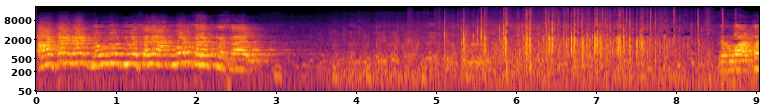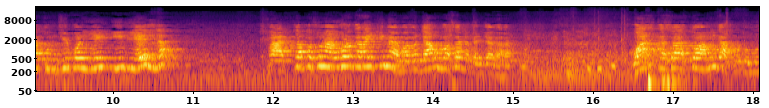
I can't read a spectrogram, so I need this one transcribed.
आठ आठ आठ नऊ नऊ दिवस आले आंघोळ करत नसाल. तर मग आता तुमची पण ईद येईल ना? मग आजच्यापासून आंघोळ करायची नाही. मग जाऊन बसा का त्यांच्या घरात? वास कसा असतो आम्ही दाखवतो मग.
